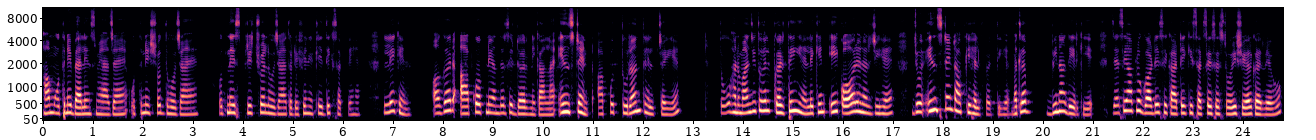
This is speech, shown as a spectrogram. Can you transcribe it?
हम उतने बैलेंस में आ जाएँ, उतने शुद्ध हो जाएँ, उतने स्पिरिचुअल हो जाएँ तो डेफिनेटली दिख सकते हैं। लेकिन अगर आपको अपने अंदर से डर निकालना है इंस्टेंट आपको तुरंत हेल्प चाहिए तो हनुमान जी तो हेल्प करते ही हैं, लेकिन एक और एनर्जी है जो इंस्टेंट आपकी हेल्प करती है मतलब बिना देर किए। जैसे आप लोग गॉडे से काटे की सक्सेस स्टोरी शेयर कर रहे हो,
